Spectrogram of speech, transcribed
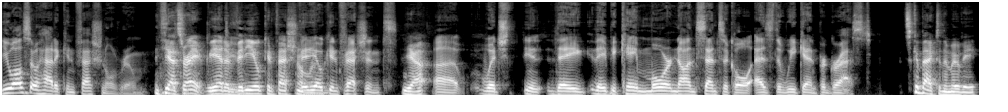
You also had a confessional room, That's right. We had a video confessional. video room. confessions, yeah, uh, which you know, they they became more nonsensical as the weekend progressed. let's get back to the movie.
